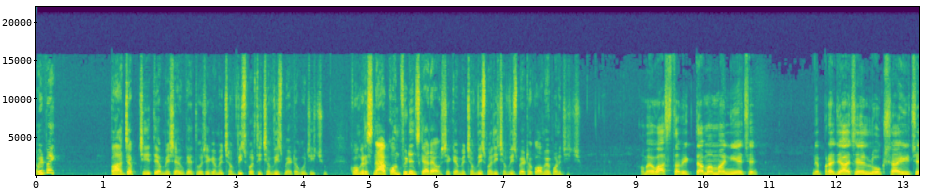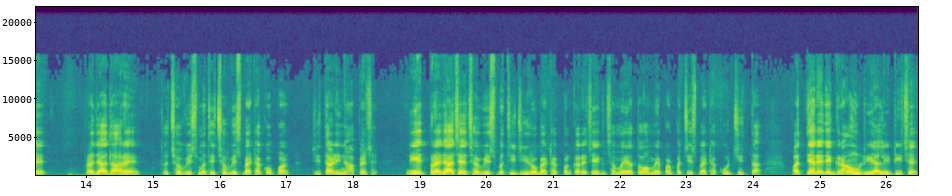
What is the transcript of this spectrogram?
અમિતભાઈ ભાજપ છે તે હંમેશા એવું કહેતું હશે કે અમે છવ્વીસ પરથી છવ્વીસ બેઠકો જીતશું. કોંગ્રેસને આ કોન્ફિડન્સ ક્યારે આવશે કે અમે છવ્વીસમાંથી છવ્વીસ બેઠકો અમે પણ જીતશું? અમે વાસ્તવિકતામાં માનીએ છીએ ને પ્રજા છે, લોકશાહી છે, પ્રજા ધારે તો છવ્વીસમાંથી છવ્વીસ બેઠકો પણ જીતાડીને આપે છે. ને એ જ પ્રજા છે છવ્વીસમાંથી જીરો બેઠક પણ કરે છે. એક સમય હતો અમે પણ પચીસ બેઠકો જીતતા. અત્યારે જે ગ્રાઉન્ડ રિયાલિટી છે,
